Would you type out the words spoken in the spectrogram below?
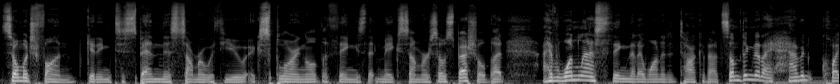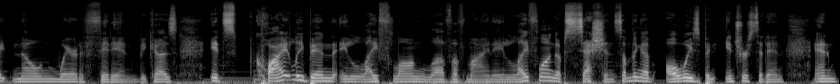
so much fun getting to spend this summer with you, exploring all the things that make summer so special. But I have one last thing that I wanted to talk about, something that I haven't quite known where to fit in because it's quietly been a lifelong love of mine, a lifelong obsession, something I've always been interested in. And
